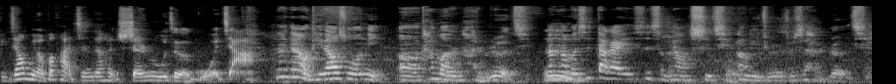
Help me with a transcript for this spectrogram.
比较没有办法真的很深入这个国家。那刚刚有提到说你呃，他们很热情，那嗯他们是大概是什么样的事情让你觉得就是很热情？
